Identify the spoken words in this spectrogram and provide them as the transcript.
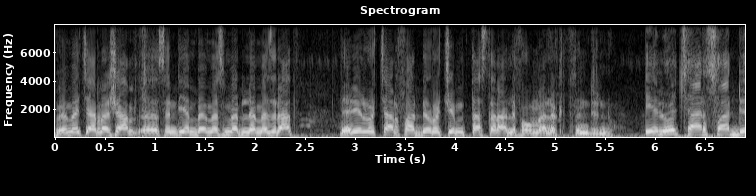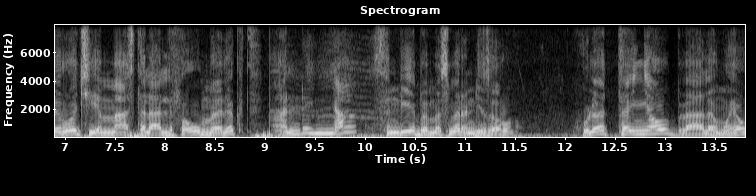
በመጨረሻም ስንዴን በመስመር ለመዝራት ለሌሎች አርሶ አደሮች የምታስተላልፈው መልእክት ምንድን ነው? ሌሎች አርሶ አደሮች የማስተላልፈው መልእክት አንደኛ ስንዴ በመስመር እንዲዘሩ ነው። ሁለተኛው ባለሙያው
